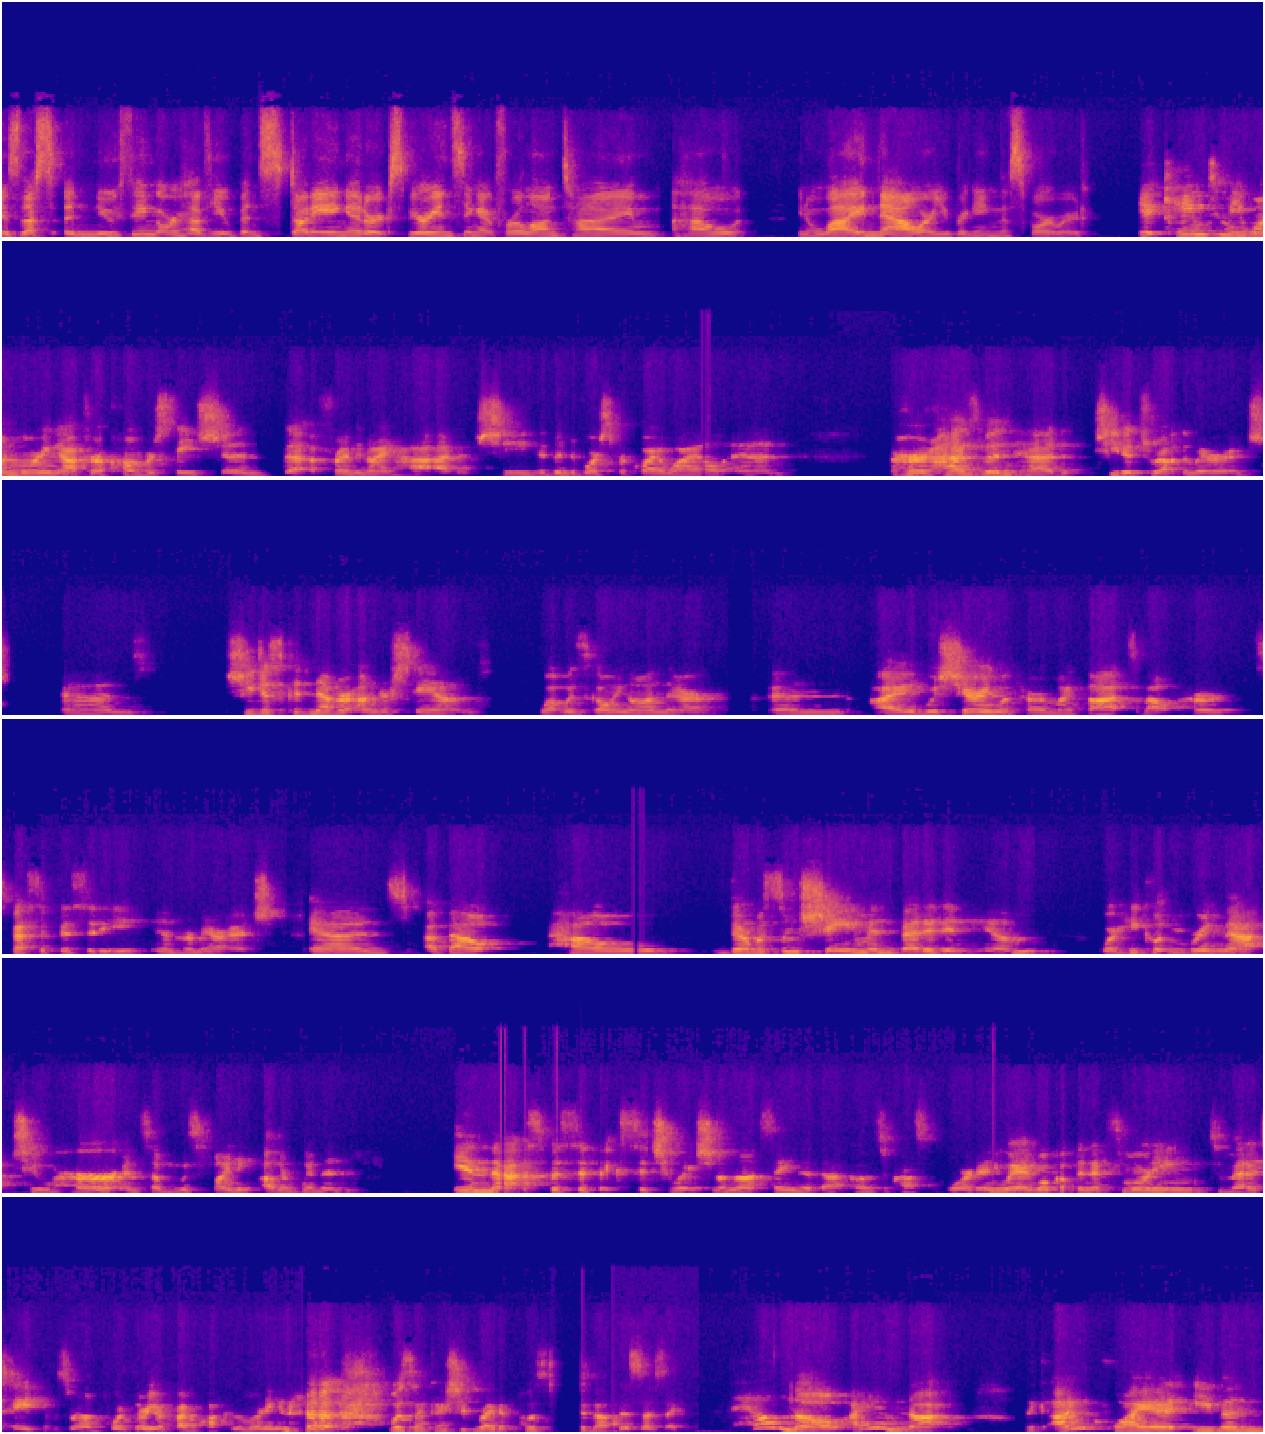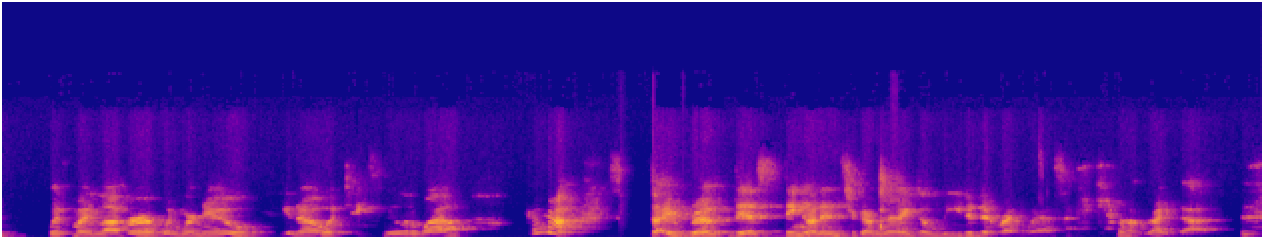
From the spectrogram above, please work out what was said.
is this a new thing or have you been studying it or experiencing it for a long time? How you know why now are you bringing this forward? It came to me one morning after a conversation that a friend and i had. She had been divorced for quite a while and her husband had cheated throughout the marriage and she just could never understand what was going on there and I was sharing with her my thoughts about her specificity in her marriage and about how there was some shame embedded in him where he couldn't bring that to her. And so he was finding other women in that specific situation. I'm not saying that that goes across the board. Anyway, I woke up the next morning to meditate. It was around 4:30 or 5 o'clock in the morning, and was like, I should write a post about this. I was like, hell no, I am not like I'm quiet even with my lover when we're new, you know, it takes me a little while. I'm not. So I wrote this thing on Instagram and I deleted it right away. I was like, I cannot write that.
